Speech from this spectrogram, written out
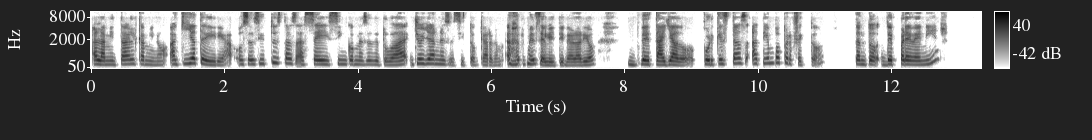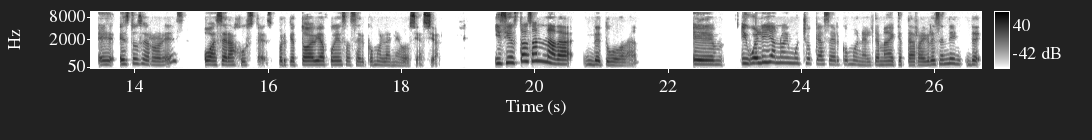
a la mitad del camino, aquí ya te diría, o sea, si tú estás a seis, cinco meses de tu boda, yo ya necesito que armes el itinerario detallado, porque estás a tiempo perfecto, tanto de prevenir eh, estos errores o hacer ajustes, porque todavía puedes hacer como la negociación. Y si estás a nada de tu boda, eh, igual y ya no hay mucho que hacer como en el tema de que te regresen de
